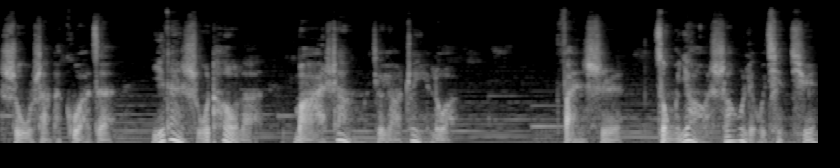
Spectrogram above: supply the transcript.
树上的果子，一旦熟透了。马上就要坠落，凡事总要稍留欠缺，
